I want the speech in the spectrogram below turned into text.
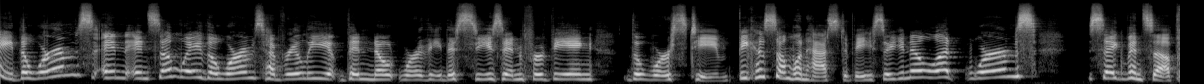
hey, the worms, in in some way, the worms have really been noteworthy this season for being the worst team because someone has to be. So you know what, worms, segments up.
